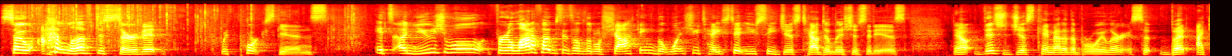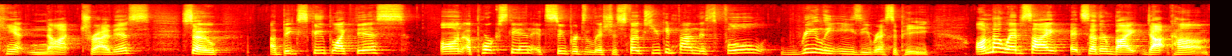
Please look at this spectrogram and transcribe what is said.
so I love to serve it with pork skins. It's unusual, for a lot of folks it's a little shocking, but once you taste it, you see just how delicious it is. Now, this just came out of the broiler, so, but I can't not try this. So a big scoop like this on a pork skin, it's super delicious. Folks, you can find this full, really easy recipe on my website at southernbite.com.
